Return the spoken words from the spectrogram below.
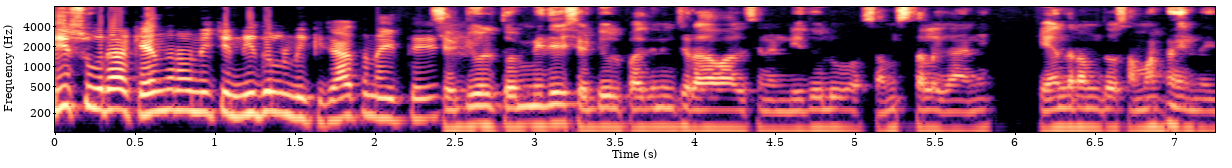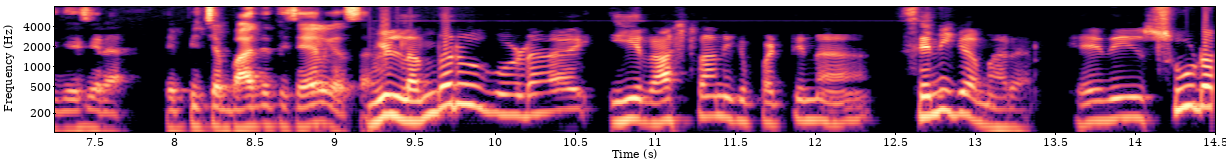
తీసుకురా కేంద్రం నుంచి నిధులు నీకు చేతనైతే. షెడ్యూల్ తొమ్మిది షెడ్యూల్ పది నుంచి రావాల్సిన నిధులు సంస్థలు కానీ కేంద్రంతో సమన్వయం చేసి రా- తెప్పించే బాధ్యత చేయాలి కదా సార్. వీళ్ళందరూ కూడా ఈ రాష్ట్రానికి పట్టిన శనిగా మారారు. ఏది? సూడో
